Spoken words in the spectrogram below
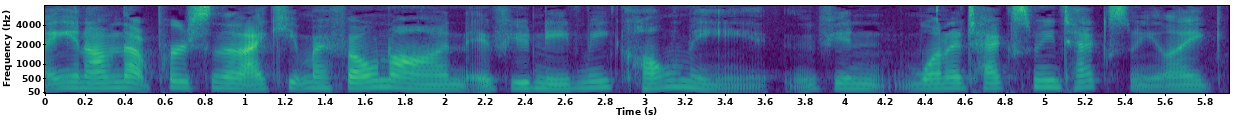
you know, I'm that person that I keep my phone on. If you need me, call me. If you want to text me, text me. Like,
